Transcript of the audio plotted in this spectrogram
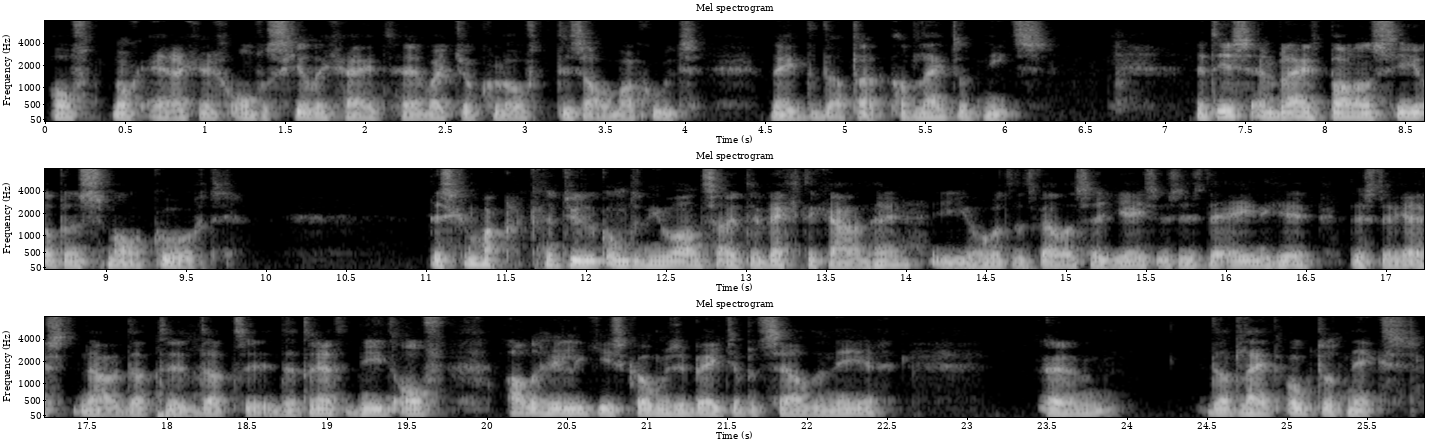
of nog erger onverschilligheid, hè, wat je ook gelooft, het is allemaal goed. Nee, dat, dat, dat leidt tot niets. Het is en blijft balanceren op een smal koord. Het is gemakkelijk natuurlijk om de nuance uit de weg te gaan. Hè? Je hoort het wel eens, Jezus is de enige, dus de rest, nou, dat, eh, dat, eh, dat redt het niet. Of alle religies komen ze een beetje op hetzelfde neer. Ehm, dat leidt ook tot niks.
